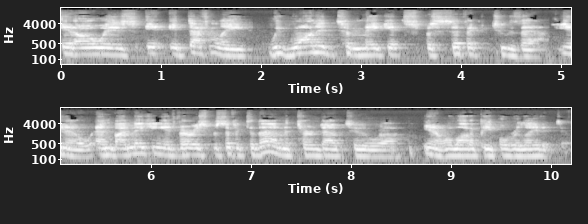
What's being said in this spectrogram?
It always, it, it definitely, we wanted to make it specific to them, you know, and by making it very specific to them, it turned out to, uh, you know, a lot of people related to.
